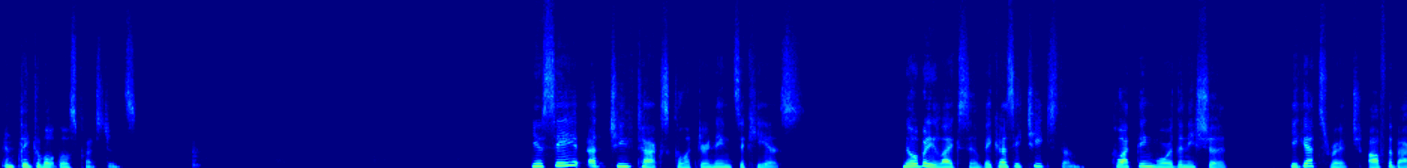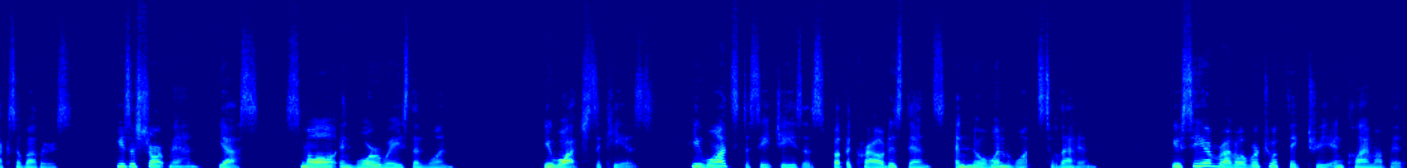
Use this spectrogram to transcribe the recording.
and think about those questions. You see a chief tax collector named Zacchaeus. Nobody likes him because he cheats them, collecting more than he should. He gets rich off the backs of others. He's a short man, yes, small in more ways than one. You watch Zacchaeus. He wants to see Jesus, but the crowd is dense and no one wants to let him. You see him run over to a fig tree and climb up it.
